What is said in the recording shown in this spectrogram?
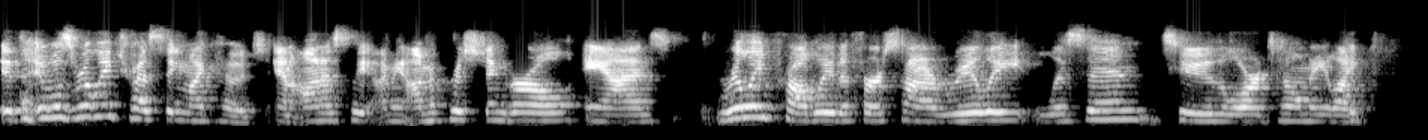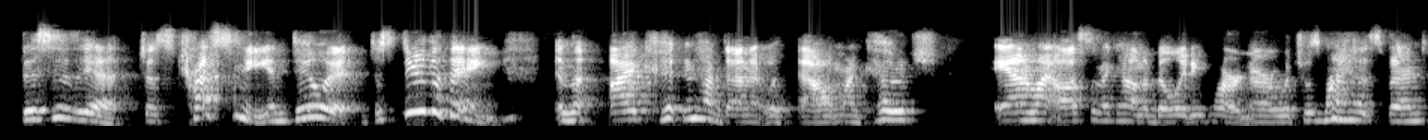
It, it was really trusting my coach. And honestly, I mean, I'm a Christian girl, and really, probably the first time I really listened to the Lord tell me, like, this is it. Just trust me and do it. Just do the thing. And the, I couldn't have done it without my coach and my awesome accountability partner, which was my husband,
